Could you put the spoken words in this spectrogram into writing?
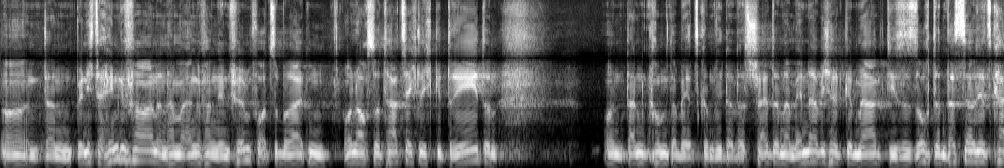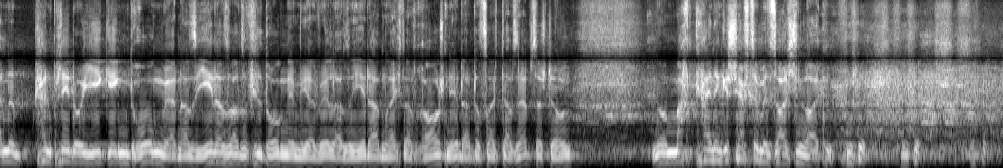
und dann bin ich da hingefahren, dann haben wir angefangen, den Film vorzubereiten und auch so tatsächlich gedreht und und dann kommt, aber jetzt kommt wieder das Scheitern. Am Ende habe ich halt gemerkt, diese Sucht, und das soll jetzt keine, kein Plädoyer gegen Drogen werden. Also jeder soll so viel Drogen nehmen, wie er will. Also jeder hat ein Recht auf Rauschen, jeder hat das Recht auf Selbstzerstörung. Nur macht keine Geschäfte mit solchen Leuten.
